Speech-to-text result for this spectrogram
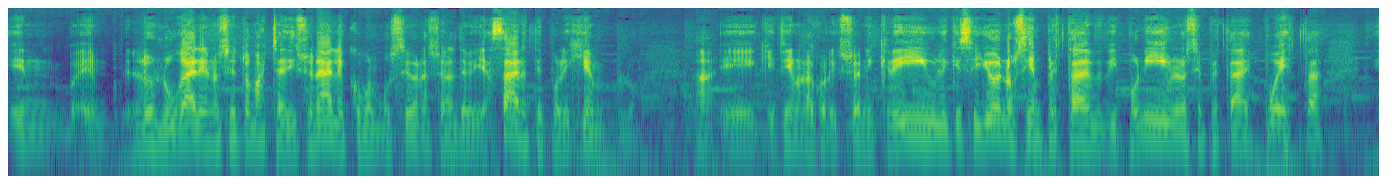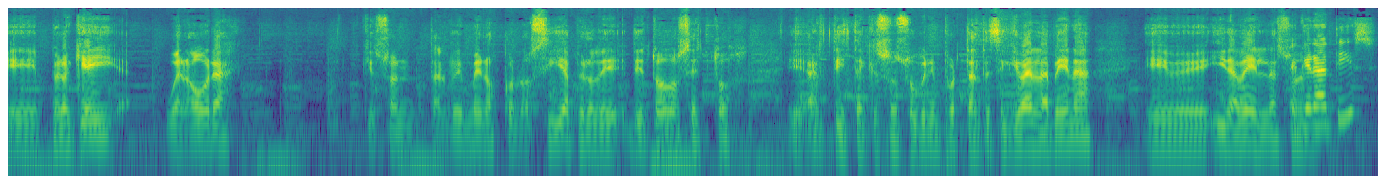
en, los lugares, ¿no cierto?, más tradicionales, como el Museo Nacional de Bellas Artes, por ejemplo, ¿ah? eh, que tiene una colección increíble, qué sé yo, no siempre está disponible, no siempre está expuesta, eh, pero aquí hay, bueno, obras que son tal vez menos conocidas, pero de, todos estos eh, artistas que son súper importantes. Así que vale la pena ir a verlas. ¿Es gratis?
